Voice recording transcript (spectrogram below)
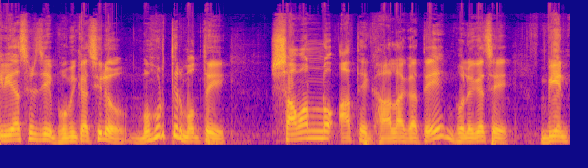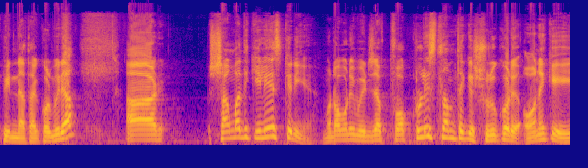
ইলিয়াসের যে ভূমিকা ছিল, মুহূর্তের মধ্যেই সামান্য আতে ঘা লাগাতে ভুলে গেছে বিএনপির নেতাকর্মীরা। আর সাংবাদিক ইলিয়াসকে নিয়ে মোটামুটি মির্জা ফখরুল ইসলাম থেকে শুরু করে অনেকেই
